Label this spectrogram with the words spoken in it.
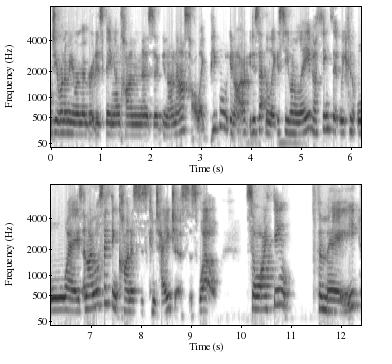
do you want to be remembered as being unkind and as a, you know, an asshole? Like people, you know, is that the legacy you want to leave? I think that we can always, and I also think kindness is contagious as well. So I think for me,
